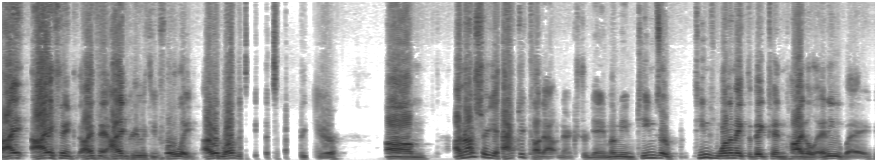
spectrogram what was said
I I think I think I agree with you fully. I would love to see this every year. Um, I'm not sure you have to cut out an extra game. I mean, teams are teams want to make the Big Ten title anyway.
